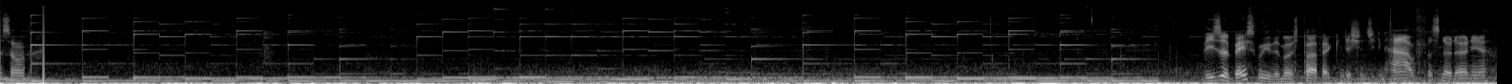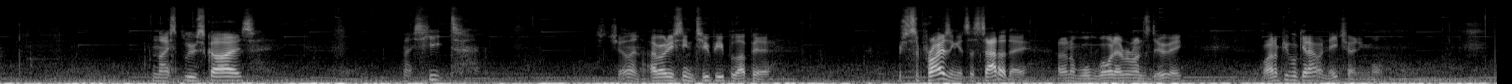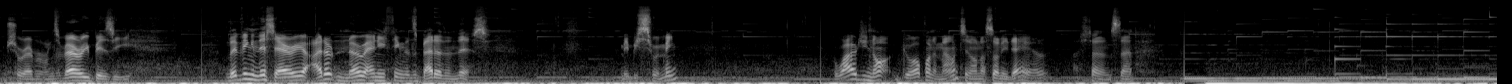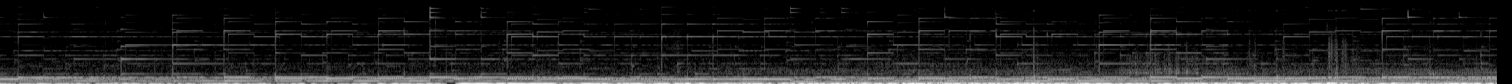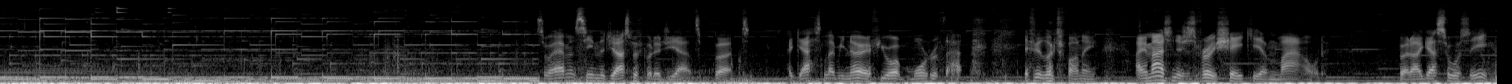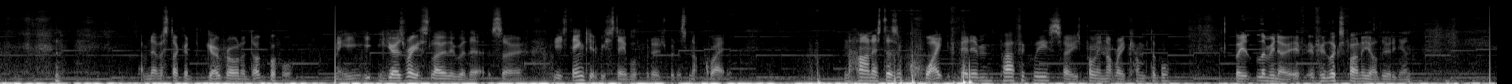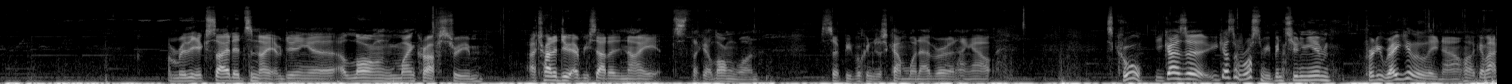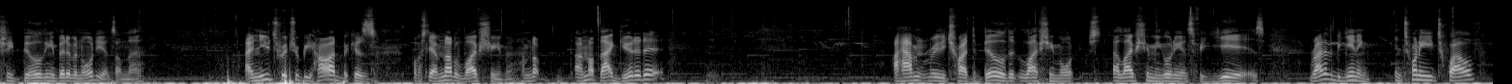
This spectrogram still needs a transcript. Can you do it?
This on. These are basically the most perfect conditions you can have for Snowdonia. Nice blue skies, nice heat, just chilling. I've already seen two people up here, which is surprising. It's a Saturday. I don't know what everyone's doing. Why don't people get out in nature anymore? Sure everyone's very busy. Living in this area, I don't know anything that's better than this. Maybe swimming? But why would you not go up on a mountain on a sunny day? I, I just don't understand. But I guess let me know if you want more of that, if it looked funny. I imagine it's just very shaky and loud, but I guess we'll see. I've never stuck a GoPro on a dog before. He, he- goes very slowly with it, so you'd think it'd be stable footage, but it's not quite. And the harness doesn't quite fit him perfectly, so he's probably not very comfortable. But let me know, if, if it looks funny, I'll do it again. I'm really excited tonight. I'm doing a, a long Minecraft stream. I try to do every Saturday night. It's like a long one, so people can just come whenever and hang out. It's cool. You guys are you guys are awesome. You've been tuning in pretty regularly now. Like I'm actually building a bit of an audience on there. I knew Twitch would be hard because obviously I'm not a live streamer. I'm not I'm not that good at it. I haven't really tried to build a live stream a live streaming audience for years. Right at the beginning, in 2012,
